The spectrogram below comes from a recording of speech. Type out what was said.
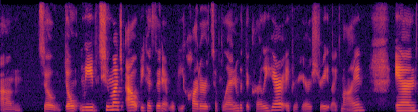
Um, so don't leave too much out because then it will be harder to blend with the curly hair if your hair is straight like mine. And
